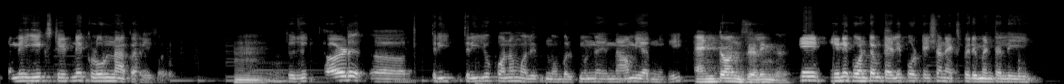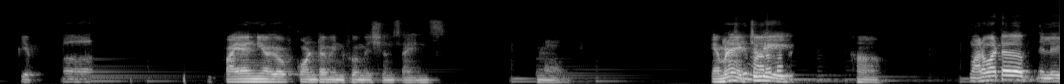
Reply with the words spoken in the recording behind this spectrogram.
તમે એક સ્ટેટને ક્લોન ના કરી શકો. તો જે થર્ડ ત્રીજો કોને મળ્યું નોબલ મને નામ યાદ નથી. એન્ટોન ઝેલિંગર એને quantum teleportation experimentally pioneer of quantum information science એમણે એક્ચ્યુઅલી હા. મારા માટે એટલે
